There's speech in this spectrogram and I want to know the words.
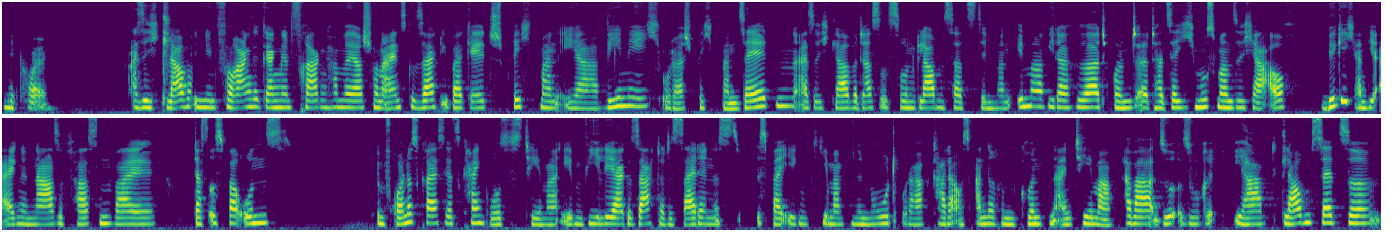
Nicole. Also ich glaube, in den vorangegangenen Fragen haben wir ja schon eins gesagt, über Geld spricht man eher wenig oder spricht man selten. Also ich glaube, das ist so ein Glaubenssatz, den man immer wieder hört. Und äh, tatsächlich muss man sich ja auch wirklich an die eigene Nase fassen, weil das ist bei uns im Freundeskreis jetzt kein großes Thema. Eben wie Lea gesagt hat, es sei denn, es ist bei irgendjemandem eine Not oder gerade aus anderen Gründen ein Thema. Aber so, so ja, Glaubenssätze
